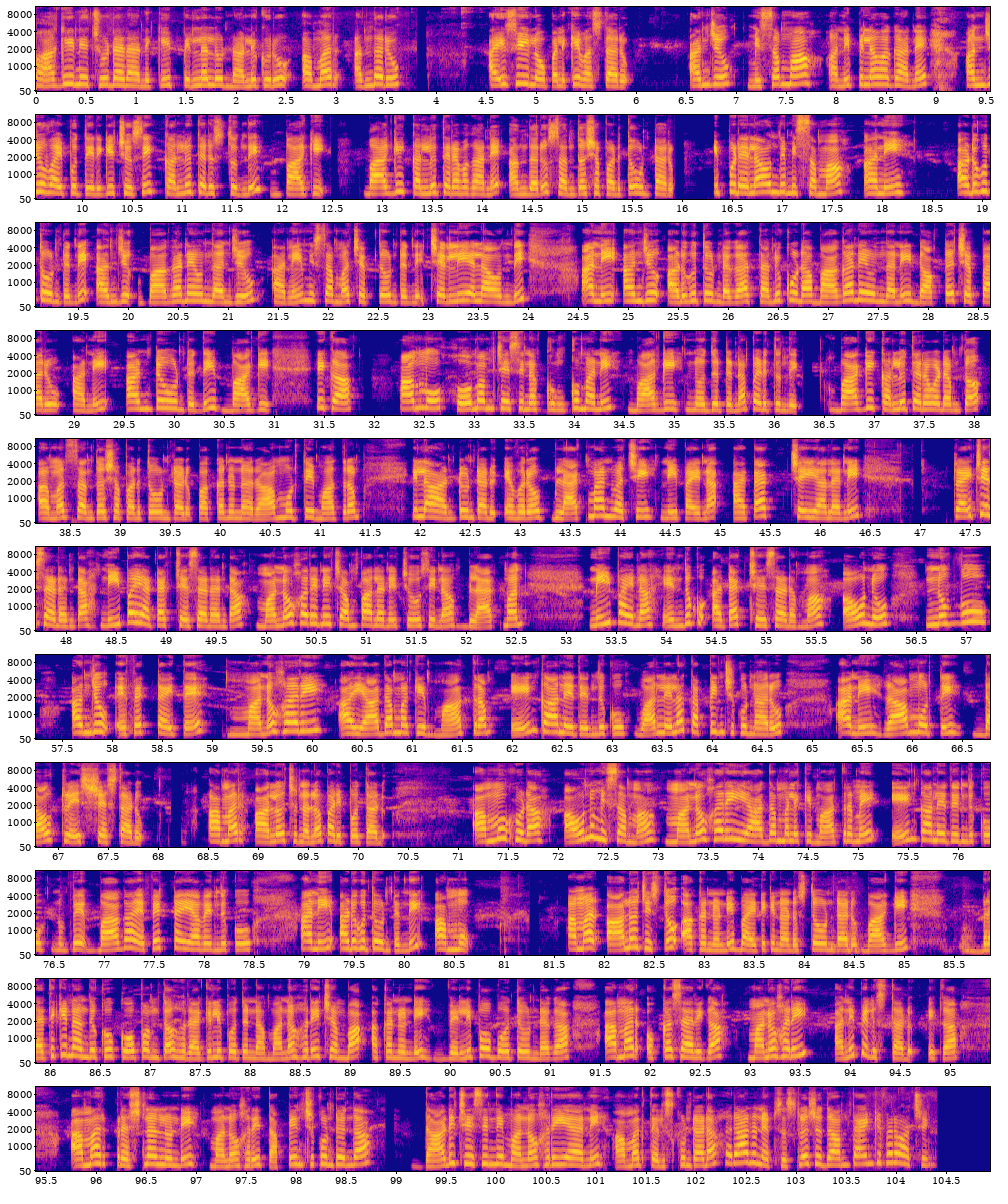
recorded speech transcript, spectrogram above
బాగీని చూడడానికి పిల్లలు నలుగురు అమర్ అందరూ ఐసీ లోపలికి వస్తారు. అంజు మిస్సమ్మ అని పిలవగానే అంజు వైపు తిరిగి చూసి కళ్ళు తెరుస్తుంది బాగి. బాగి కళ్ళు తెరవగానే అందరూ సంతోషపడుతూ ఉంటారు. ఇప్పుడు ఎలా ఉంది మిస్సమ్మ? అని అడుగుతూ ఉంటుంది అంజు. బాగానే ఉంది అంజు అని మిస్సమ్మ చెప్తూ ఉంటుంది. చెల్లి ఎలా ఉంది? అని అంజు అడుగుతుండగా తను కూడా బాగానే ఉందని డాక్టర్ చెప్పారు అని అంటూ ఉంటుంది బాగి. ఇక అమ్ము హోమం చేసిన కుంకుమని బాగి నొదుటున పెడుతుంది. బాగి కళ్ళు తెరవడంతో అమర్ సంతోషపడుతూ ఉంటాడు. పక్కనున్న రామ్మూర్తి మాత్రం ఇలా అంటుంటాడు. ఎవరో బ్లాక్ మ్యాన్ వచ్చి నీ పైన అటాక్ చేయాలని ట్రై చేశాడంట. నీపై అటాక్ చేశాడంట. మనోహరిని చంపాలని చూసిన బ్లాక్ మన్ నీపైన ఎందుకు అటాక్ చేశాడమ్మా? అవును నువ్వు అంజు ఎఫెక్ట్ అయితే మనోహరి ఆ యాదమ్మకి మాత్రం ఏం కాలేదు ఎందుకు? వాళ్ళు ఎలా తప్పించుకున్నారు? అని రామ్మూర్తి డౌట్ రేస్ చేస్తాడు. అమర్ ఆలోచనలో పడిపోతాడు. అమ్ము కూడా అవును మిస్సమ్మ మనోహరి యాదమ్మలకి మాత్రమే ఏం కాలేదు ఎందుకు నువ్వే బాగా ఎఫెక్ట్ అయ్యావెందుకు? అని అడుగుతూ ఉంటుంది అమ్ము. అమర్ ఆలోచిస్తూ అక్కడి నుండి బయటికి నడుస్తూ ఉంటాడు. బాగి బ్రతికినందుకు కోపంతో రగిలిపోతున్న మనోహరి చెంబ అక్కడి నుండి వెళ్ళిపోబోతూ ఉండగా అమర్ ఒక్కసారిగా మనోహరి అని పిలుస్తాడు. ఇక అమర్ ప్రశ్నల నుండి మనోహరి తప్పించుకుంటుందా? దాడి చేసింది మనోహరియే అని అమర్ తెలుసుకుంటాడా? రాను నెప్సెస్లో చూద్దాం. Thank you for watching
